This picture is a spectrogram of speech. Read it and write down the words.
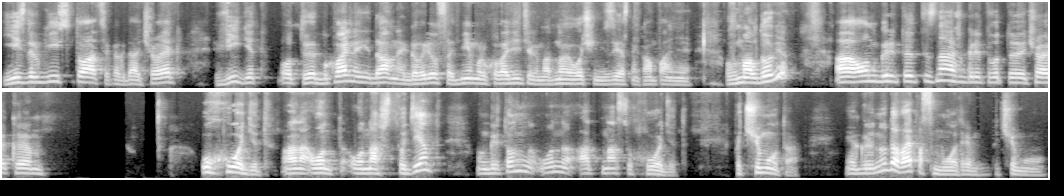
Есть другие ситуации, когда человек видит, вот э, буквально недавно я говорил с одним руководителем одной очень известной компании в Молдове, а он говорит, ты, ты знаешь, говорит, вот э, человек эм, уходит, она, он, он наш студент, он говорит, он, он от нас уходит почему-то. Я говорю, ну давай посмотрим, почему.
